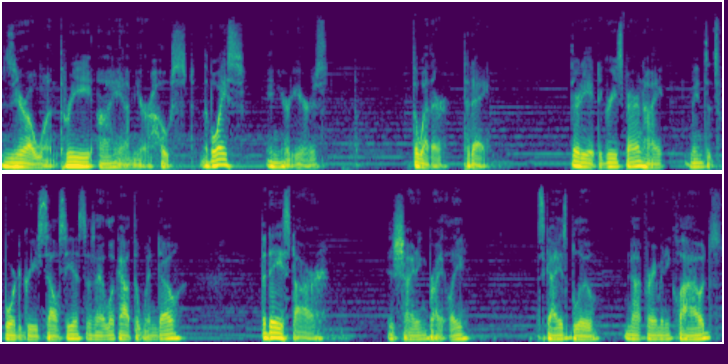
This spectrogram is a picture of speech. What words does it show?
013. I am your host, the voice in your ears. The weather today 38 degrees Fahrenheit means it's 4 degrees Celsius as I look out the window. The day star is shining brightly. The sky is blue, not very many clouds.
